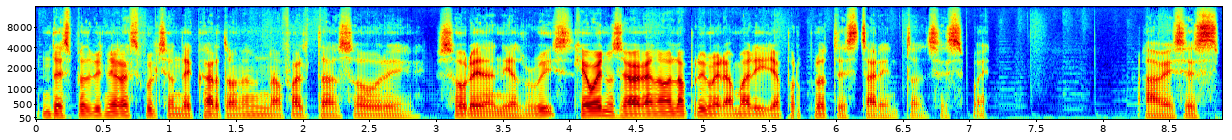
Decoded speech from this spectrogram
Después vino la expulsión de Cardona en una falta sobre, sobre Daniel Ruiz. Que bueno, se ha ganado la primera amarilla por protestar. Entonces, bueno, a veces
